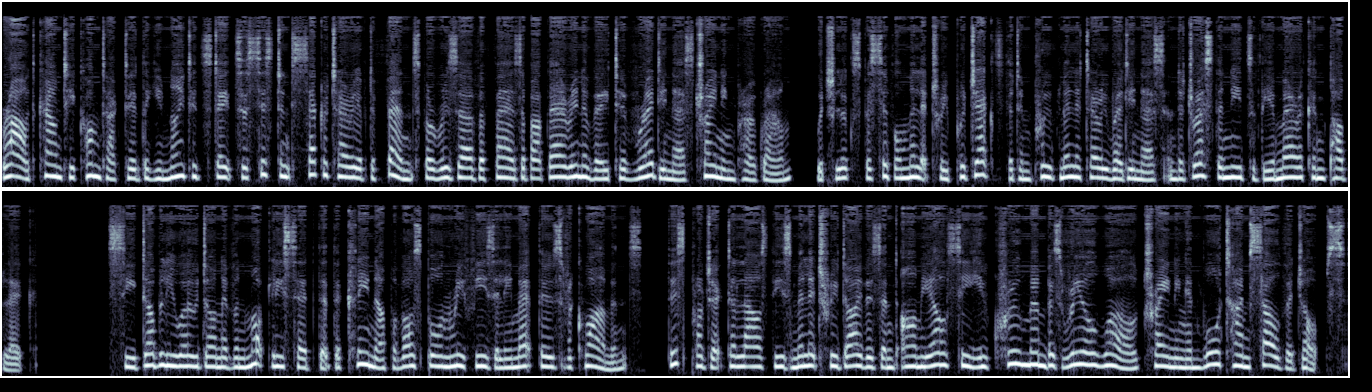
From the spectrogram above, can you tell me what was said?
Broward County contacted the United States Assistant Secretary of Defense for Reserve Affairs about their innovative readiness training program, which looks for civil military projects that improve military readiness and address the needs of the American public. C.W. O'Donovan Motley said that the cleanup of Osborne Reef easily met those requirements. This project allows these military divers and Army LCU crew members real-world training in wartime salvage ops.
